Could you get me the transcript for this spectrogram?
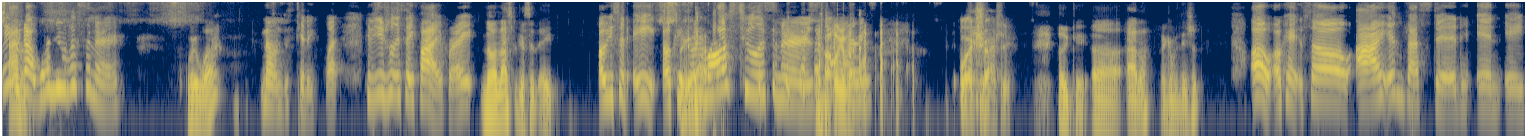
Hey, Ana. we got one new listener. Wait, what? No, I'm just kidding. What? Because you usually say five, right? No, last week I said eight. Oh, you said eight. Okay, so we that. lost two listeners. Look at that. What a tragedy. Okay, uh, Ana, recommendation? Oh, okay. So I invested in a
